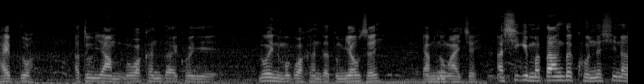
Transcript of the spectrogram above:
ꯍꯥꯏꯕꯗꯣ ꯑꯗꯨ ꯌꯥꯝ ꯋꯥꯈꯟꯗ ꯑꯩꯈꯣꯏꯒꯤ ꯂꯣꯏꯅꯃꯛ ꯋꯥꯈꯟꯗ ꯑꯗꯨꯝ ꯌꯥꯎꯖꯩ ꯌꯥꯝ ꯅꯨꯡꯉꯥꯏꯖꯩ ꯑꯁꯤꯒꯤ ꯃꯇꯥꯡꯗ ꯈꯨꯟ ꯑꯁꯤꯅ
